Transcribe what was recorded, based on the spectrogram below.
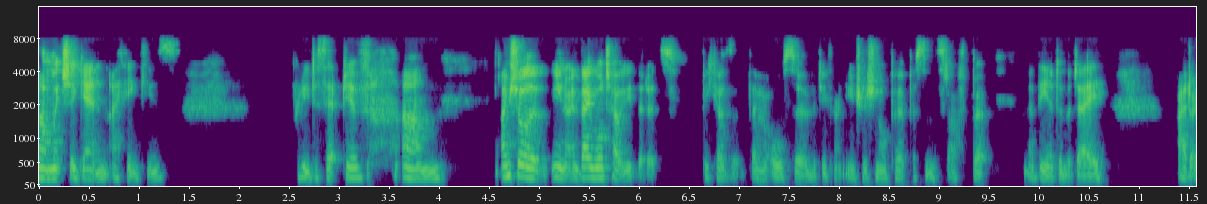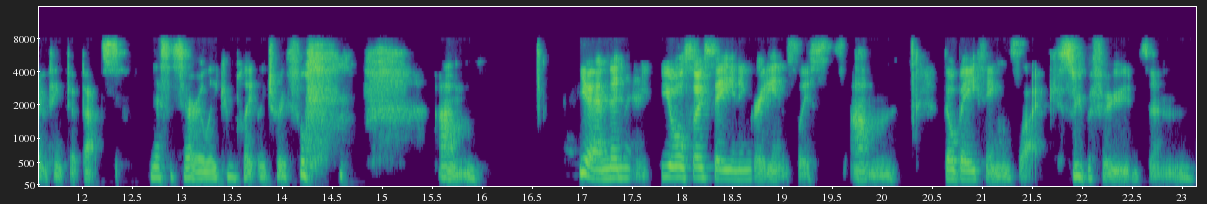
um, which again I think is pretty deceptive. Um, I'm sure that you know they will tell you that it's because they all serve a different nutritional purpose and stuff, but at the end of the day, I don't think that that's necessarily completely truthful. um, yeah, and then you also see in ingredients lists um, there'll be things like superfoods and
